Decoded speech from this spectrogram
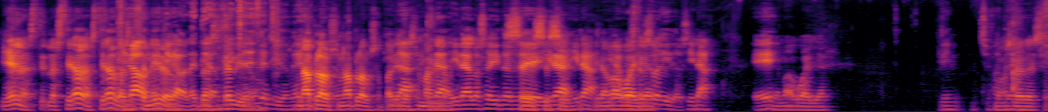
Bien, las, las tirado, las tirado, las has defendido. Un aplauso, un aplauso para Magno. a los oídos de... sí, irá, sí. irá, Irá irá irá. Eh. Vamos a ver eso.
